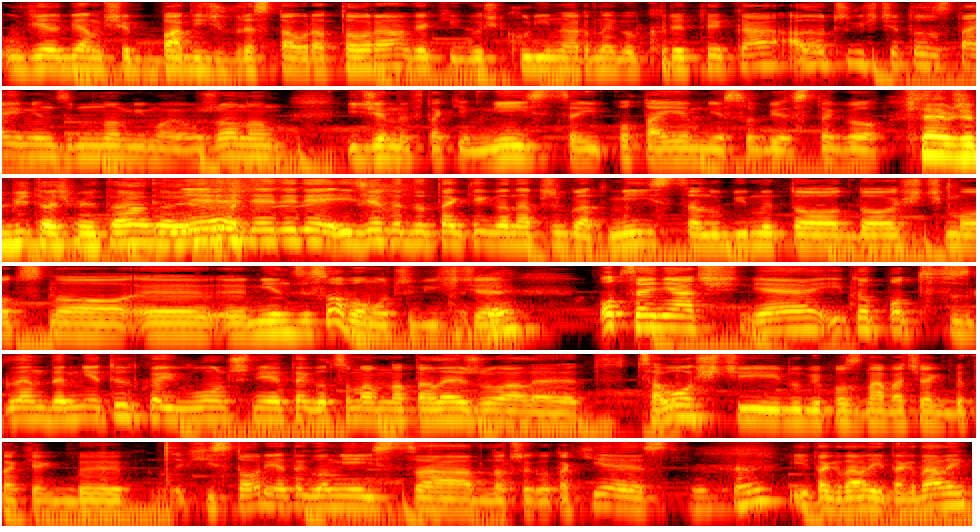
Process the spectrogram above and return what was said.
uwielbiam się bawić w restauratora, w jakiegoś kulinarnego krytyka, ale oczywiście to zostaje między mną i moją żoną. Idziemy w takie miejsce i potajemnie sobie z tego Myślałem, że bita śmietana. nie, nie, nie, nie. Idziemy do takiego na przykład miejsca, lubimy to dość mocno y, y, między sobą oczywiście. Okej. Oceniać, nie? I to pod względem nie tylko i wyłącznie tego, co mam na talerzu, ale całości. Lubię poznawać jakby tak jakby historię tego miejsca, dlaczego tak jest Okej. i tak dalej, i tak dalej.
